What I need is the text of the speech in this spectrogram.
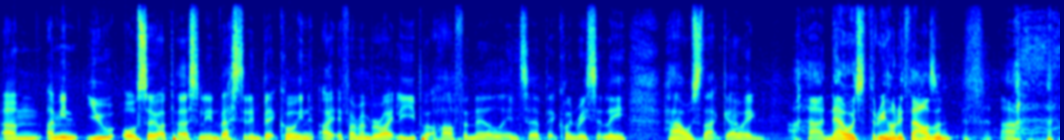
Um, I mean, you also are personally invested in Bitcoin. I, if I remember rightly, you put half a mil into Bitcoin recently. How's that going? Uh, now it's 300,000. Uh,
